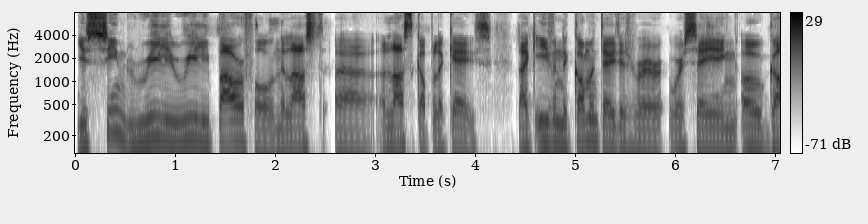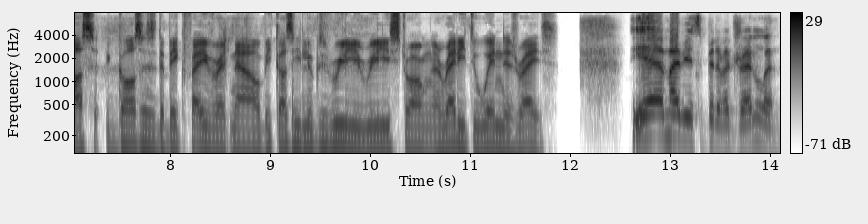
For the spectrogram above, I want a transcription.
You seemed really really powerful in the last uh, last couple of Ks. Like even the commentators were were saying, "Oh, Goss Goss is the big favorite now because he looks really really strong and ready to win this race." Yeah, maybe it's a bit of adrenaline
